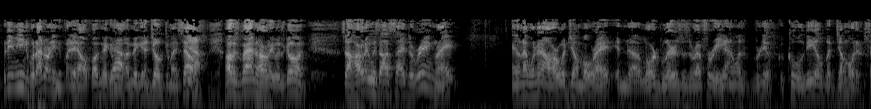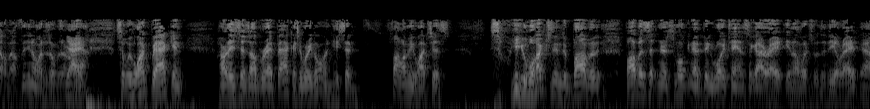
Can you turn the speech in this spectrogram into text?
What do you mean? What? I don't need anybody to help. I'm making. Yeah. I'm making a joke to myself. I was glad Harley was going. So Harley was outside the ring, right? And I went an hour with Jumbo, right? And uh, Lord Blears was the referee, yeah. and it was really a cool deal. But Jumbo didn't sell nothing. You know what is over there, Yeah, right? yeah. So we walked back, and Harley says, "I'll be right back." I said, "Where are you going?" He said, "Follow me. Watch this." So he walks into Baba. Baba's sitting there smoking that big Roytan cigar, right? You know, which was the deal, right? Yeah.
